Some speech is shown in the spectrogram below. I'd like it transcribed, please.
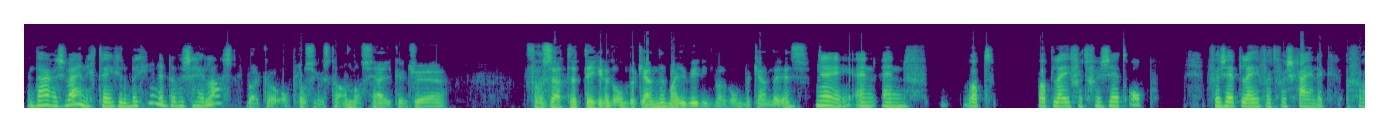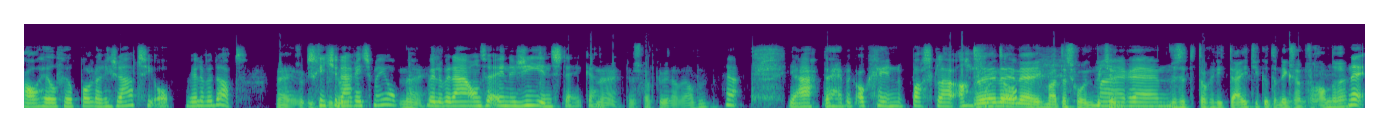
En daar is weinig tegen te beginnen, dat is heel lastig. Welke oplossing is er anders? Ja, je kunt je verzetten tegen het onbekende, maar je weet niet wat het onbekende is. Nee, en, en wat, wat levert verzet op? Verzet levert waarschijnlijk vooral heel veel polarisatie op. Willen we dat? Nee, Schiet je daar iets mee op? Nee. Willen we daar onze energie in steken? Nee, dus wat kun je dan wel doen? Ja, daar heb ik ook geen pasklaar antwoord Nee, nee, op. nee, maar het is gewoon een beetje... Maar ehm, We zitten toch in die tijd, je kunt er niks aan veranderen. nee,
